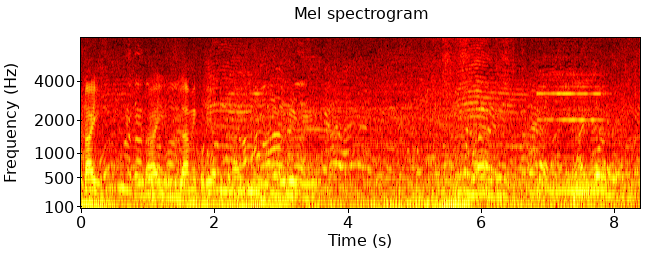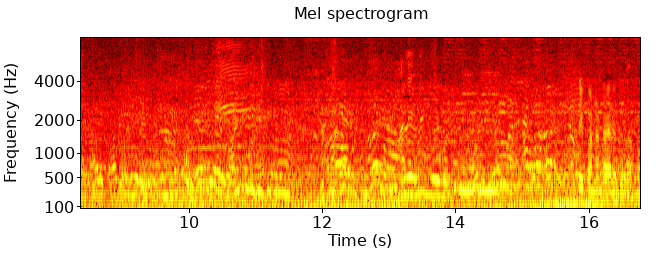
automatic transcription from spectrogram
கடாய் கடாய் எல்லாமே கொடியாட்டு கடாய். குட்டி பன்னெண்டாயிரம் சொல்லுவாங்க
